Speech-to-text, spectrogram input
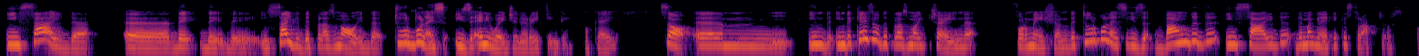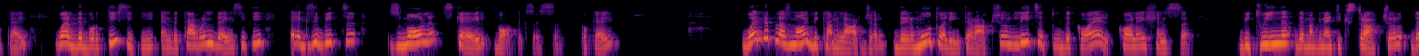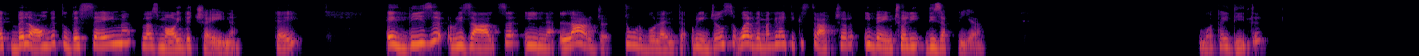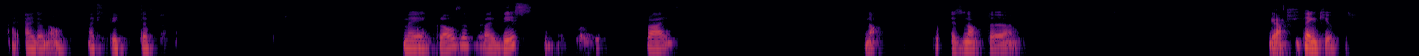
inside uh, the, the, the inside the plasmoid, turbulence is anyway generating. Okay, so um, in, the, in the case of the plasmoid chain formation, the turbulence is bounded inside the magnetic structures, okay? Where the vorticity and the current density exhibit small scale vortexes, okay? When the plasmoid become larger, their mutual interaction leads to the coalescence between the magnetic structure that belong to the same plasmoid chain, okay? And this results in large turbulent regions where the magnetic structure eventually disappear. What I did, I, I don't know, it uh, may close by this, right? It's not. Uh... Yeah, thank you.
